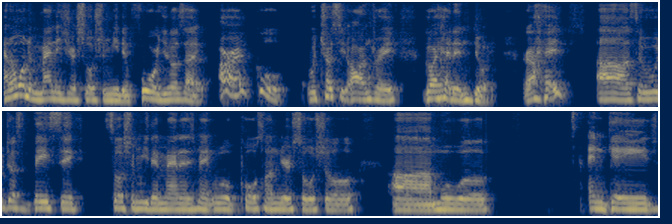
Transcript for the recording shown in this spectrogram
and I want to manage your social media for you. I was like, all right, cool. We trust you, Andre. Go ahead and do it. right? Uh, so we'll just basic social media management. We'll post on your social. Um, we will engage.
